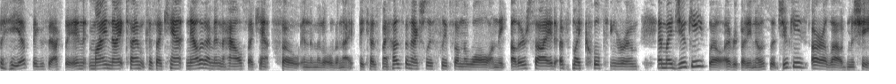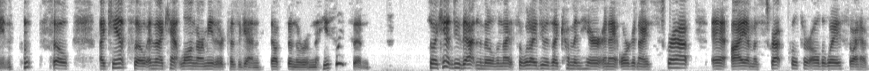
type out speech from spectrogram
Yep, exactly. And my nighttime, because I can't, now that I'm in the house, I can't sew in the middle of the night because my husband actually sleeps on the wall on the other side of my quilting room. And my Juki, well, everybody knows that Jukis are a loud machine. so I can't sew and I can't long arm either because, again, that's in the room that he sleeps in. So I can't do that in the middle of the night. So what I do is I come in here and I organize scraps. I am a scrap quilter all the way, so I have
